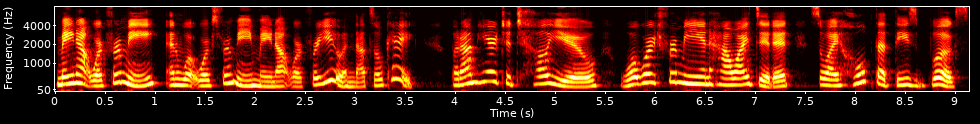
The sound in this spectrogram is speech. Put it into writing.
may not work for me, and what works for me may not work for you, and that's okay. But I'm here to tell you what worked for me and how I did it. So I hope that these books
